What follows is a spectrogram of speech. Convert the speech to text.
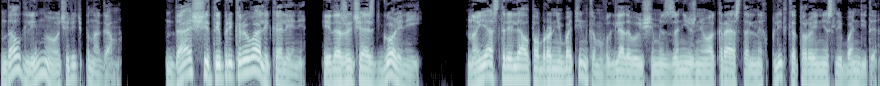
дал длинную очередь по ногам. Да, щиты прикрывали колени и даже часть голеней, но я стрелял по бронеботинкам, выглядывающим из-за нижнего края стальных плит, которые несли бандиты.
